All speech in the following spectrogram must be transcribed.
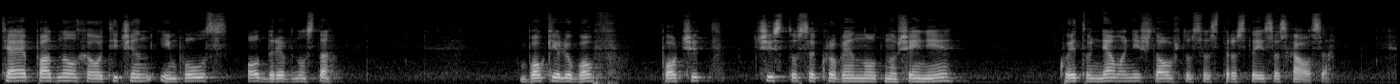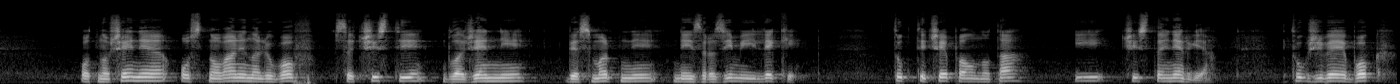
Тя е паднал хаотичен импулс от древността. Бог е любов, почет, чисто съкровенно отношение, което няма нищо общо с страстта и с хаоса. Отношения, основани на любов, са чисти, блаженни, безсмъртни, неизразими и леки. Тук тече пълнота и чиста енергия. Тук живее Бог,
